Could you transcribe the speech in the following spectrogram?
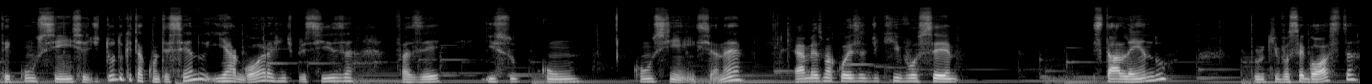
ter consciência de tudo que está acontecendo e agora a gente precisa fazer isso com consciência, né? É a mesma coisa de que você está lendo porque você gosta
